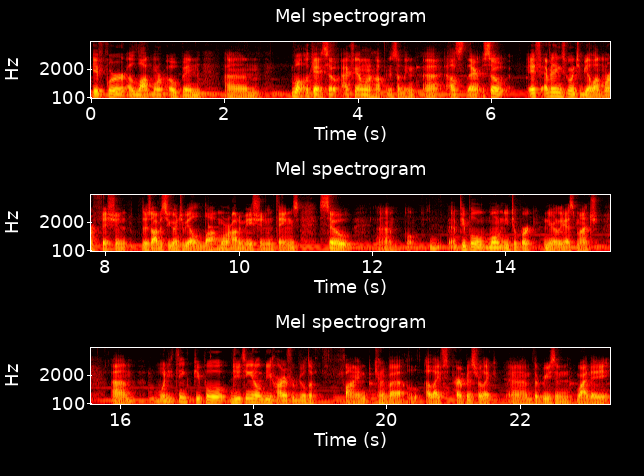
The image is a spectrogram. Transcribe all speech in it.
if we're a lot more open, um, well, okay, so actually, I want to hop into something uh, else there. So, if everything's going to be a lot more efficient, there's obviously going to be a lot more automation and things. So, um, people won't need to work nearly as much. Um, what do you think people, do you think it'll be harder for people to find kind of a, a life's purpose or like um, the reason why they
